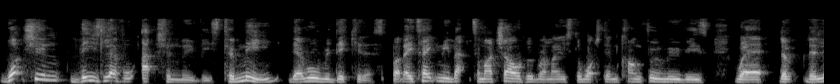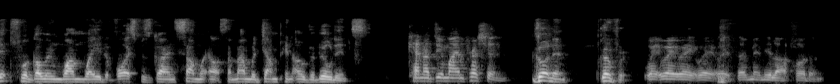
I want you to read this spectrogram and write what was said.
watching these level action movies. To me, they're all ridiculous, but they take me back to my childhood when I used to watch them kung fu movies where the, the lips were going one way, the voice was going somewhere else, and man were jumping over buildings. Can I do my impression? Go on then, go for it. Wait, wait, wait, wait, wait. Don't make me laugh. Hold on.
